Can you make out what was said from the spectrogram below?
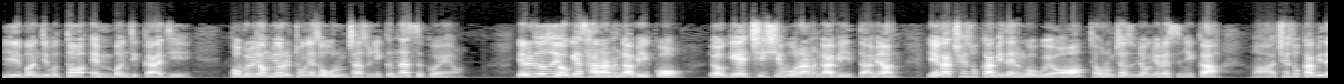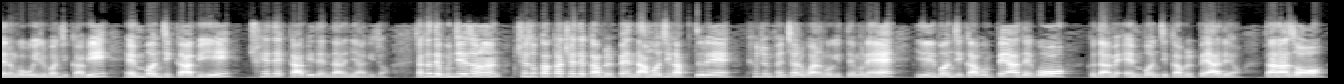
1번지부터 n번지까지 버블 정렬을 통해서 오름차순이 끝났을 거예요. 예를 들어서 여기에 4라는 값이 있고 여기에 75라는 값이 있다면 얘가 최소값이 되는 거고요. 자 오름차순 정렬했으니까 아, 최소값이 되는 거고 1번지 값이 n번지 값이 최대값이 된다는 이야기죠. 자, 근데 문제에서는 최소값과 최대값을 뺀 나머지 값들의 표준 편차를 구하는 거기 때문에 1번지 값은 빼야 되고 그 다음에 n번지 값을 빼야 돼요. 따라서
